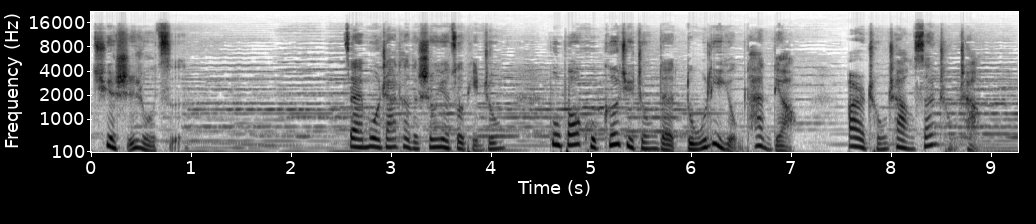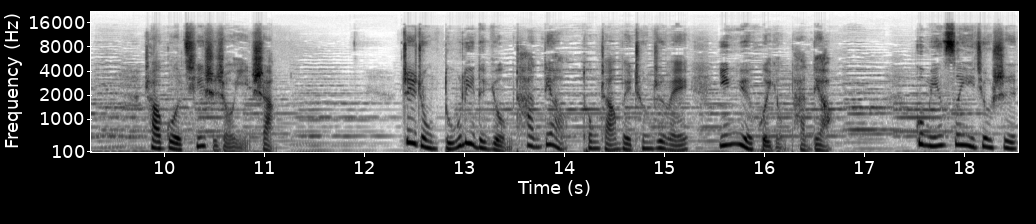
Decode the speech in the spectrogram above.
确实如此。在莫扎特的声乐作品中，不包括歌剧中的独立咏叹调、二重唱、三重唱，超过七十首以上。这种独立的咏叹调通常被称之为音乐会咏叹调，顾名思义，就是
